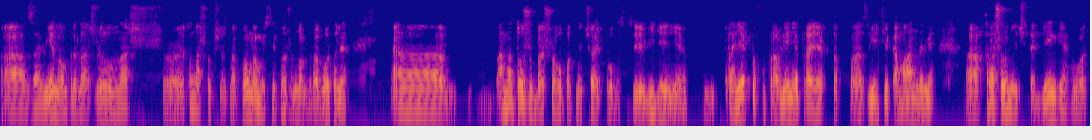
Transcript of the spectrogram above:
А замену он предложил наш, это наш общий знакомый, мы с ней тоже много работали. А, она тоже большой опытный человек в области ведения проектов, управления проектов, развития командами. А, хорошо умеет читать деньги. Вот.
